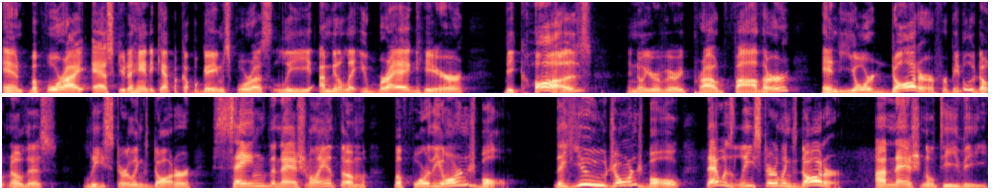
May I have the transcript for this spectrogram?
And before I ask you to handicap a couple games for us, Lee, I'm going to let you brag here because I know you're a very proud father, and your daughter, for people who don't know this, Lee Sterling's daughter sang the national anthem before the Orange Bowl. The huge Orange Bowl. That was Lee Sterling's daughter on national TV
